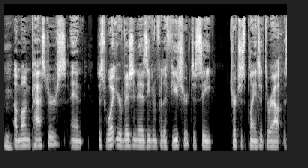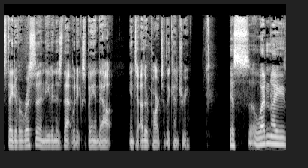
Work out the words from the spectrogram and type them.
Mhm. among pastors, and just what your vision is even for the future to see churches planted throughout the state of Orissa and even as that would expand out into other parts of the country. Yes, when I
